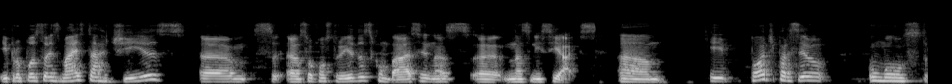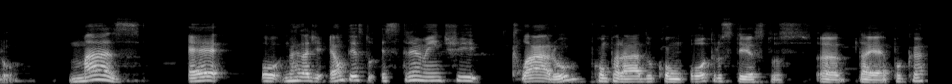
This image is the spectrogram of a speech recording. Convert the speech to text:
E proposições mais tardias um, são construídas com base nas, uh, nas iniciais. Um, e pode parecer um monstro, mas é, na verdade, é um texto extremamente claro comparado com outros textos uh, da época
